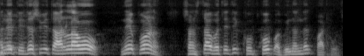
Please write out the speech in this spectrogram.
અને તેજસ્વી તારલાઓને પણ સંસ્થા વતીથી ખૂબ ખૂબ અભિનંદન પાઠવું છું.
